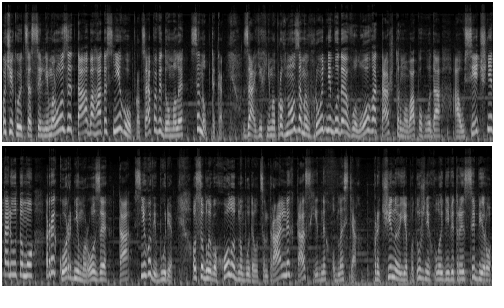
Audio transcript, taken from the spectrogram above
Очікуються сильні морози та багато снігу. Про це повідомили синоптики. За їхніми прогнозами, в грудні буде волога та штормова погода. А у січні та лютому рекордні морози та снігові бурі. Особливо холодно буде у центральних та східних областях. Причиною є потужні холодні вітри з Сибіру,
